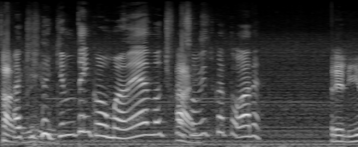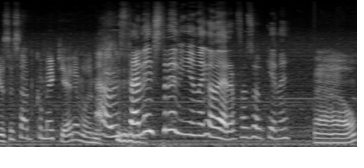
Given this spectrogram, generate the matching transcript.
Tá aqui, aqui não tem como, mano. É notificação Ah, 24 horas. Estrelinha, você sabe como é que é, né, mano? Ah, o Estela é estrelinha, né, galera? Fazer o quê, né? Não.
